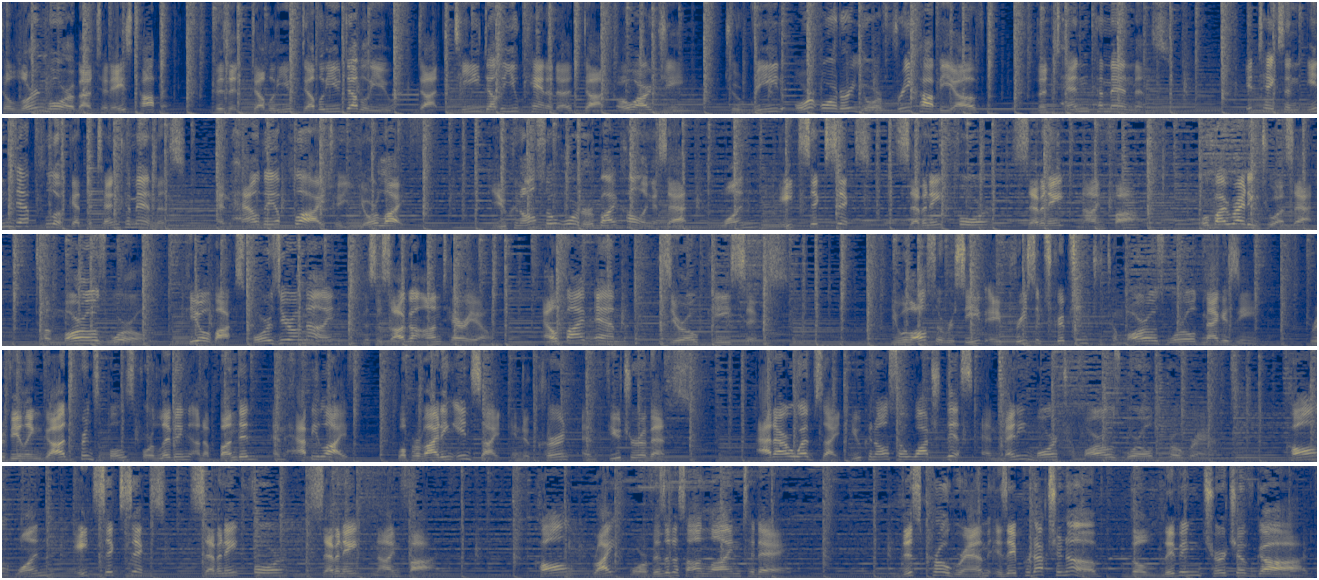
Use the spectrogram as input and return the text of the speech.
To learn more about today's topic, visit www.twcanada.org to read or order your free copy of The Ten Commandments. It takes an in depth look at the Ten Commandments and how they apply to your life. You can also order by calling us at 1 866 784 7895 or by writing to us at Tomorrow's World, P.O. Box 409, Mississauga, Ontario, L5M 0P6. You will also receive a free subscription to Tomorrow's World magazine, revealing God's principles for living an abundant and happy life while providing insight into current and future events. At our website, you can also watch this and many more Tomorrow's World programs. Call 1 866 784 7895. Call, write, or visit us online today. This program is a production of the Living Church of God.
